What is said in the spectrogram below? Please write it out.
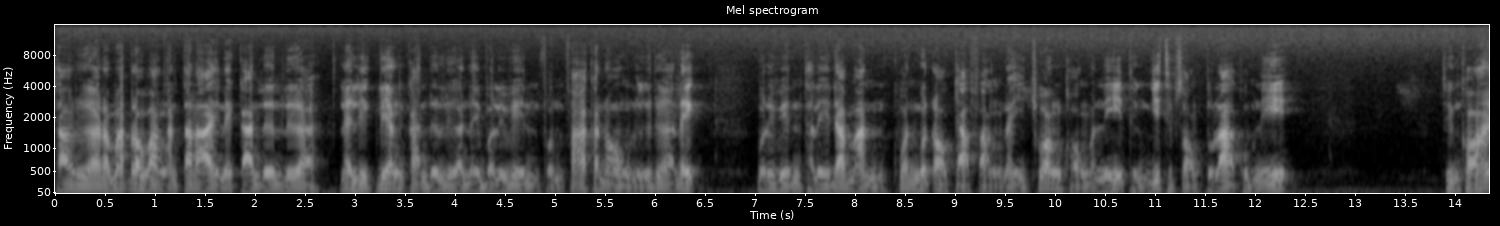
ชาวเรือระมัดระวังอันตรายในการเดินเรือ และหลีกเลี่ยงการเดินเรือในบริเวณฝนฟ้าขนองหรือเรือเล็ก บริเวณทะเลดามันควรงดออกจากฝั่งในช่วงของวันนี้ถึง 22 ตุลาคมนี้ จึงขอให้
